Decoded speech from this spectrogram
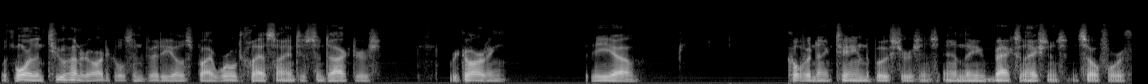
with more than 200 articles and videos by world class scientists and doctors regarding the uh, COVID 19, the boosters, and, and, the vaccinations, and so forth.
